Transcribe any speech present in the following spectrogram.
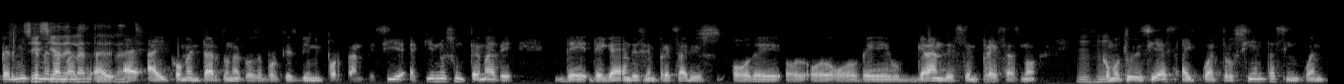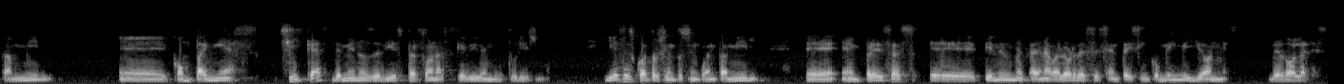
permíteme nada más ahí comentarte una cosa porque es bien importante. Sí, aquí no es un tema de, de, grandes empresarios o de, o, de grandes empresas, ¿no? Como tú decías, hay 450 mil eh, compañías chicas de menos de 10 personas que viven de turismo. Y esas 450 mil eh, empresas eh, tienen una cadena de valor de 65 mil millones de dólares.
